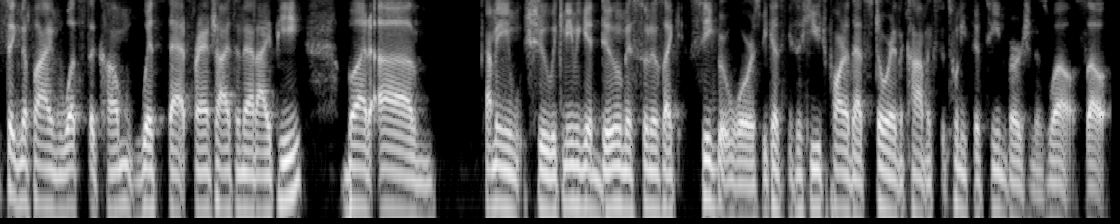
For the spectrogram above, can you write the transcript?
signifying what's to come with that franchise and that IP. But um I mean, shoot, we can even get Doom as soon as like Secret Wars because he's a huge part of that story in the comics, the 2015 version as well. So,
